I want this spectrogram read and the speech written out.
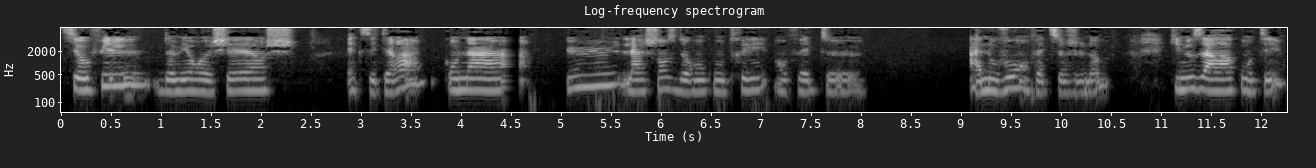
c'est au fil de mes recherches, etc., qu'on a la chance de rencontrer en fait euh, à nouveau en fait ce jeune homme qui nous a raconté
